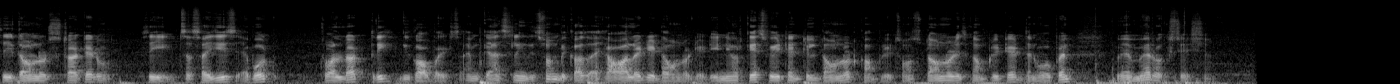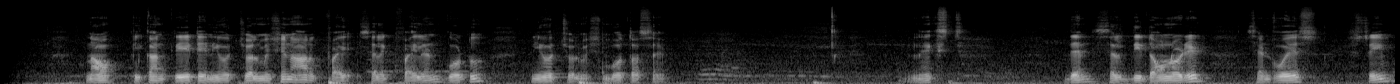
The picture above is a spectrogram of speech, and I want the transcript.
see download started. See its size is about 12.3 gigabytes. I'm cancelling this one because i have already downloaded. In your case wait until download completes. Once download is completed then open vmware workstation. Now click on create a new virtual machine or select file and go to new virtual machine. Both are same. Next. Then select the downloaded CentOS stream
